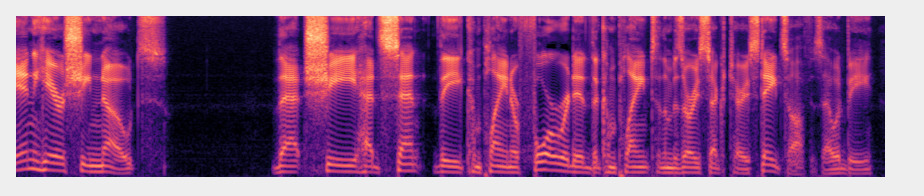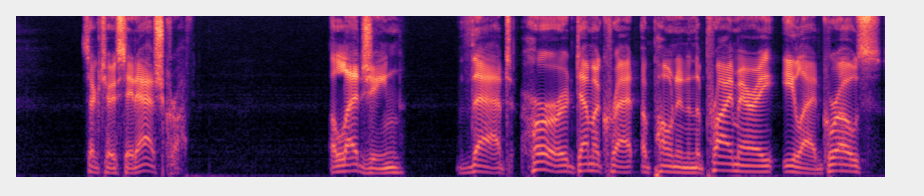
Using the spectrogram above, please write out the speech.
in here, she notes that she had sent the complaint or forwarded the complaint to the Missouri Secretary of State's office. That would be Secretary of State Ashcroft, alleging that her Democrat opponent in the primary, Elad Gross,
